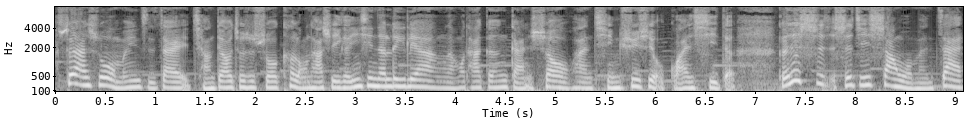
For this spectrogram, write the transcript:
虽然说我们一直在强调，就是说克隆它是一个阴性的力量，然后它跟感受和情绪是有关系的。可是实实际上我们在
